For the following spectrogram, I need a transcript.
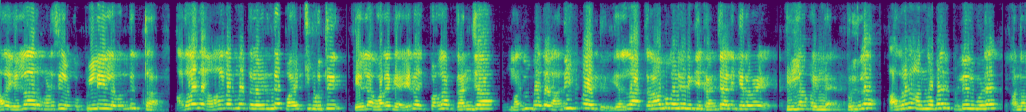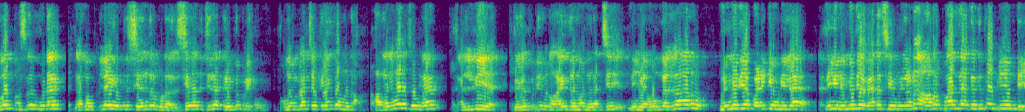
அதை எல்லாரும் மனசுல உங்க பிள்ளைகளை வந்து அதாவது ஆரம்பத்துல இருந்தே பயிற்சி கொடுத்து எல்லாம் வளைங்க. ஏன்னா இப்பெல்லாம் கஞ்சா மது போதை அதிகமாயிட்டு எல்லா கிராமங்களையும் இன்னைக்கு கஞ்சா அடிக்கிறவன் இல்லாம இல்ல. புரியுதுல அதனால அந்த மாதிரி பிள்ளைங்க கூட அந்த மாதிரி பசங்க கூட நம்ம பிள்ளைங்க வந்து சேர்ந்துட கூடாது சேர்ந்துச்சுன்னா கெட்டு போயிடும் உங்க பேச்ச கேட்க மாட்டான் அதனால சொல்றேன் கல்வியை மிகப்பெரிய ஒரு ஆயுதமா நினைச்சு நீங்க உங்க எல்லாரும் நிம்மதியா படிக்க முடியல நீங்க நிம்மதியா வேலை செய்ய முடியலன்னா அதை பாதுகாக்கிறது தான் பிஎம்டி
